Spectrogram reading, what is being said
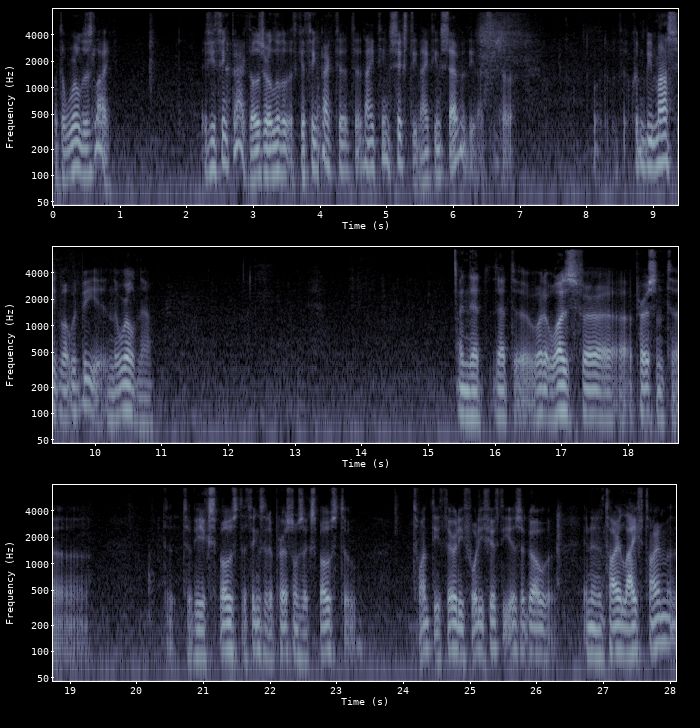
what the world is like if you think back, those are a little. If you think back to, to 1960, 1970, that's, uh, couldn't be massing what would be in the world now. And that that uh, what it was for a, a, person to to, to be exposed to things that a person was exposed to 20, 30, 40, 50 years ago in an entire lifetime.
